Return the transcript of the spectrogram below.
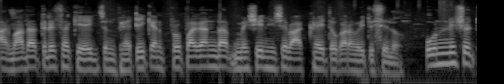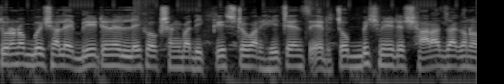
আর মাদার তেরেসাকে একজন ভ্যাটিক্যান প্রোপাগান্ডা মেশিন হিসেবে আখ্যায়িত করা হইতেছিল। উনিশশো চুরানব্বই সালে ব্রিটেনের লেখক সাংবাদিক ক্রিস্টোফার হিচেন্স এর চব্বিশ মিনিটের সারা জাগানো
